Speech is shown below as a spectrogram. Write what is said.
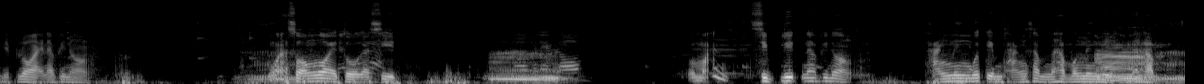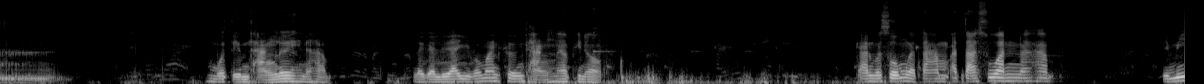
เรียบร้อยนะพี่น้องว่าสองร้อยตัวกับสีดประมาณ สิบลิตรนะพี่น้องถังหนึ่งบ่เต็มถังซ้ำนะครับบางหนึ่งนี่นะครับบ่เต็มถังเลยนะครับ แล้วก็เหลืออยู่ประมาณครึ่งถังนะครับพี่น้องการผสมก็ตามอัตราส่วนนะครับจะมี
